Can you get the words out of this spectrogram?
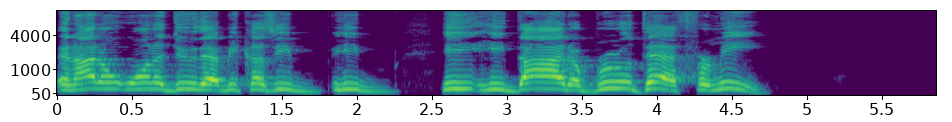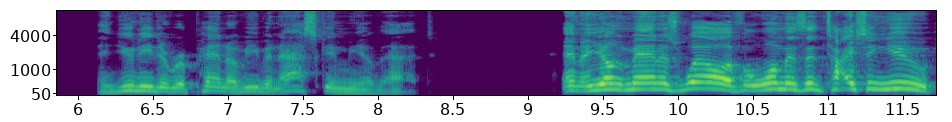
and I don't want to do that because he he he he died a brutal death for me. And you need to repent of even asking me of that. And a young man as well, if a woman's enticing you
